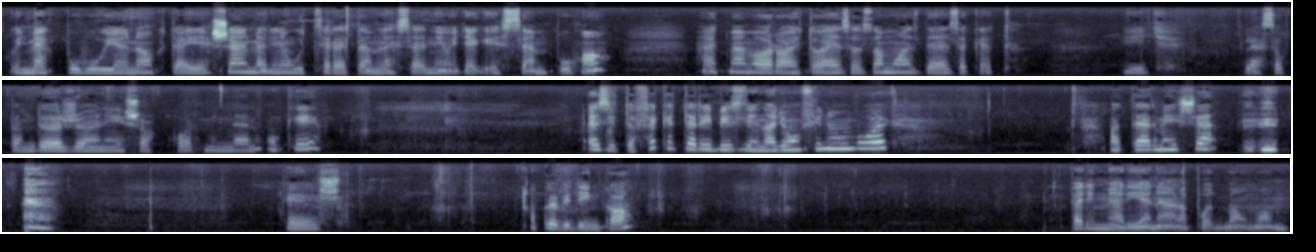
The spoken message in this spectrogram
hogy megpuhuljanak teljesen, mert én úgy szeretem leszedni, hogy egészen puha. Hát már van rajta ez az amaz, de ezeket így leszoktam dörzsölni, és akkor minden oké. Okay. Ez itt a fekete ribizli, nagyon finom volt, a termése, és a kövidinka pedig már ilyen állapotban van.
